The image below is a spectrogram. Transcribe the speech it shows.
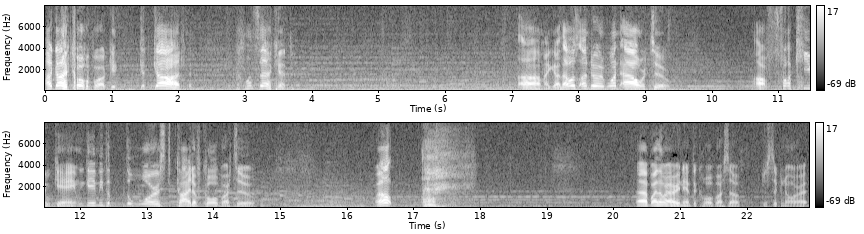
I got a Cobra! Good, good god! One second. Oh my god, that was under one hour too. Oh, fuck you, game. You gave me the, the worst kind of Cobra, too. Well. uh, by the way, I renamed the Cobra, so just ignore it.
